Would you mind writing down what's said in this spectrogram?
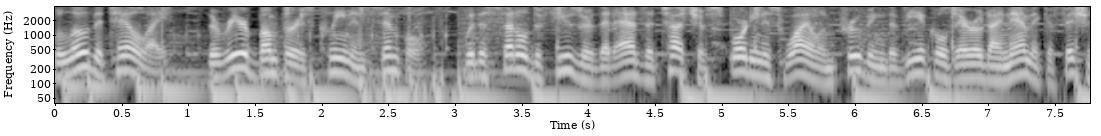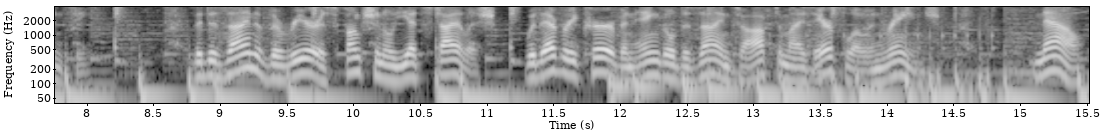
Below the taillight, the rear bumper is clean and simple, with a subtle diffuser that adds a touch of sportiness while improving the vehicle's aerodynamic efficiency. The design of the rear is functional yet stylish, with every curve and angle designed to optimize airflow and range. Now,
